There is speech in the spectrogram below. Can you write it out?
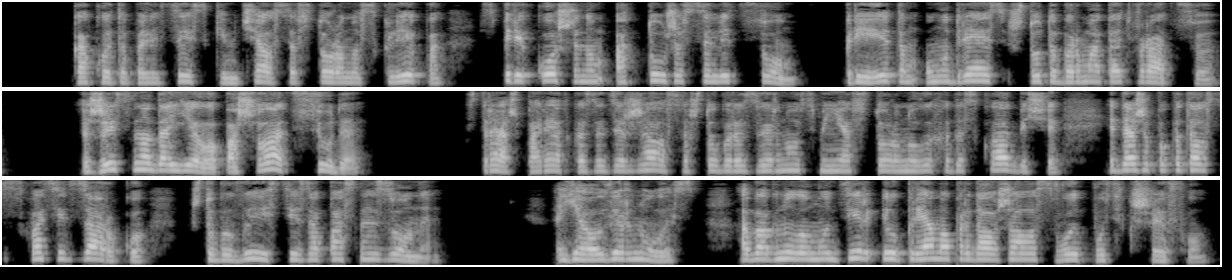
Какой-то полицейский мчался в сторону склепа с перекошенным от ужаса лицом, при этом умудряясь что-то бормотать в рацию. «Жизнь надоела, пошла отсюда!» Страж порядка задержался, чтобы развернуть меня в сторону выхода с кладбища и даже попытался схватить за руку, чтобы вывести из опасной зоны. Я увернулась, обогнула мундир и упрямо продолжала свой путь к шефу.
